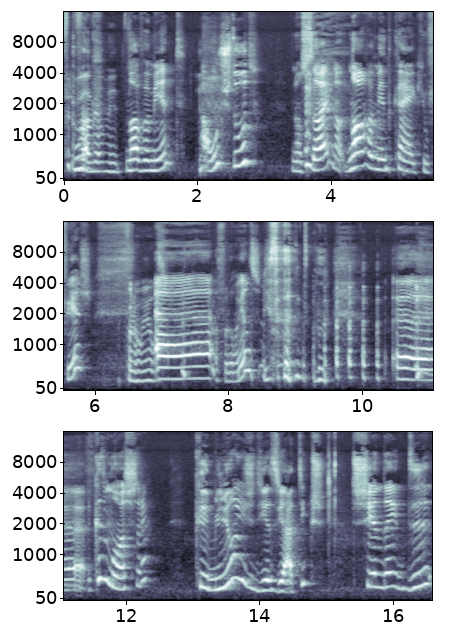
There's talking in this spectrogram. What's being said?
provavelmente. Porque, novamente, há um estudo, não sei, no, novamente quem é que o fez. Foram eles. Uh, foram eles, exato. Uh, que demonstra que milhões de asiáticos descendem de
